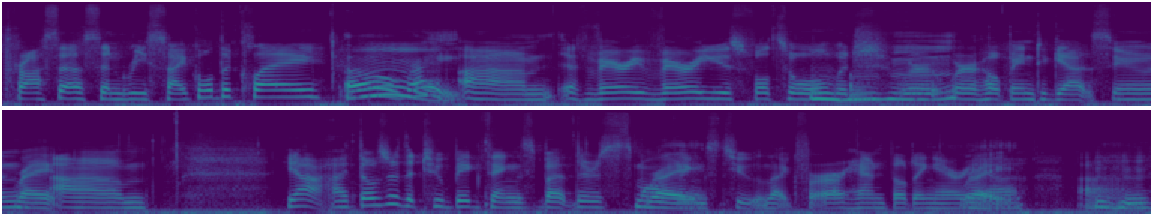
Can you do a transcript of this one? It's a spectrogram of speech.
process and recycle the clay. Oh right. Um, a very, very useful tool, which we're, we're hoping to get soon. Right. Um, yeah, I, those are the two big things, but there's small Right. things too, like for our hand building area. Right. Um,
